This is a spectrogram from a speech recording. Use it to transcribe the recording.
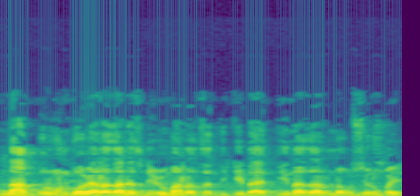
नागपूरहून गोव्याला जाण्यासाठी विमानाचं तिकीट आहे तीन हजार नऊशे रुपये.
